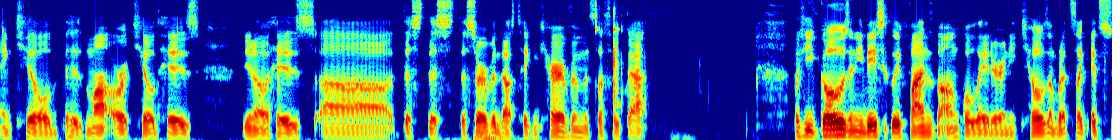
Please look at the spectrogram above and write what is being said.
and killed his mom or killed his you know his uh this this the servant that was taking care of him and stuff like that. But he goes and he basically finds the uncle later and he kills him but it's like it's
